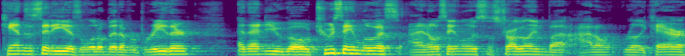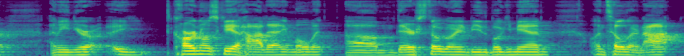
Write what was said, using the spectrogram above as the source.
Kansas City is a little bit of a breather. And then you go to St. Louis. I know St. Louis is struggling, but I don't really care. I mean, your Cardinals can get hot at any moment. Um, they're still going to be the boogeyman until they're not.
